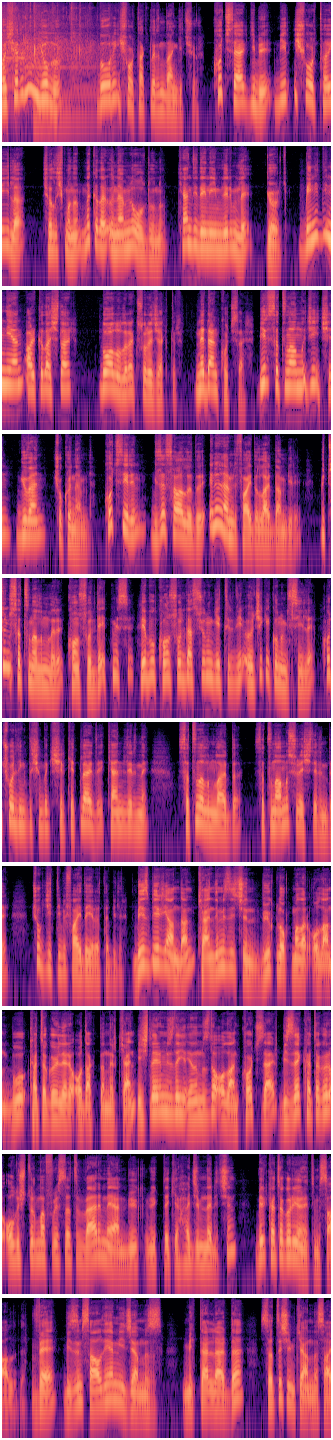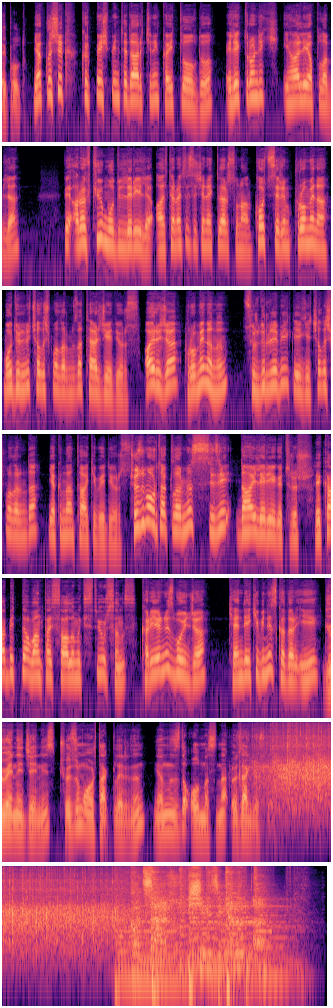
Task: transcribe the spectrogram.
Başarının yolu doğru iş ortaklarından geçiyor. Koçser gibi bir iş ortağıyla çalışmanın ne kadar önemli olduğunu kendi deneyimlerimle gördüm. Beni dinleyen arkadaşlar doğal olarak soracaktır. Neden Koçser? Bir satın almacı için güven çok önemli. Koçser'in bize sağladığı en önemli faydalardan biri bütün satın alımları konsolide etmesi ve bu konsolidasyonun getirdiği ölçek ekonomisiyle Koç Holding dışındaki şirketler de kendilerine satın alımlarda, satın alma süreçlerinde çok ciddi bir fayda yaratabilir. Biz bir yandan kendimiz için büyük lokmalar olan bu kategorilere odaklanırken işlerimizde yanımızda olan Koçzer bize kategori oluşturma fırsatı vermeyen büyüklükteki hacimler için bir kategori yönetimi sağladı. Ve bizim sağlayamayacağımız miktarlarda satış imkanına sahip olduk. Yaklaşık 45 bin tedarikçinin kayıtlı olduğu, elektronik ihale yapılabilen ve RFQ modülleriyle alternatif seçenekler sunan Koçser'in Promena modülünü çalışmalarımızda tercih ediyoruz. Ayrıca Promena'nın sürdürülebilirlikle ilgili çalışmalarını da yakından takip ediyoruz. Çözüm ortaklarınız sizi daha ileriye götürür. Rekabette avantaj sağlamak istiyorsanız Kariyeriniz boyunca kendi ekibiniz kadar iyi Güveneceğiniz çözüm ortaklarının yanınızda olmasına özen gösterin. Koçser işinizin yanında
